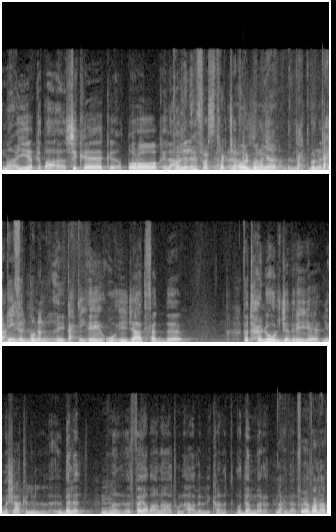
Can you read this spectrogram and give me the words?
مائية قطاع سكك طرق إلى كل الإنفراستراكشر أو البنية التحت... تحديث البنى التحتية. إي وإيجاد فد فد حلول جذرية لمشاكل البلد. الفيضانات والهذا اللي كانت مدمرة نعم. فيضانات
